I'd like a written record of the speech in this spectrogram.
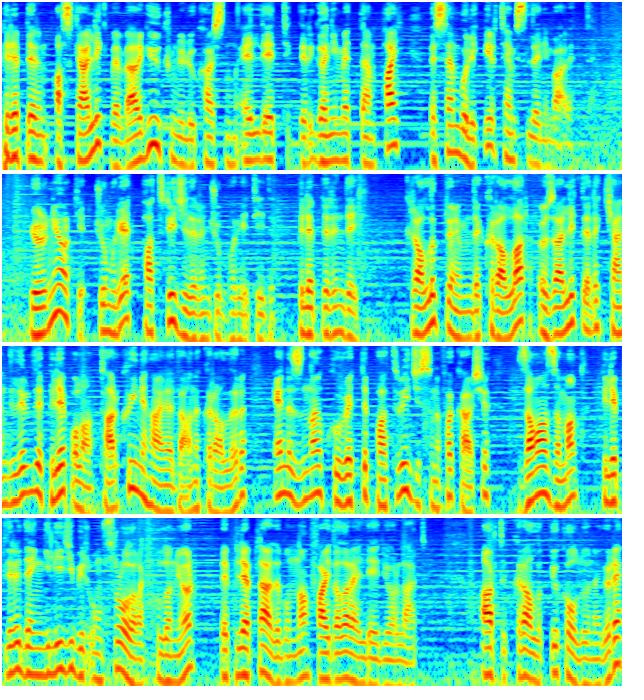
pleblerin askerlik ve vergi yükümlülüğü karşısında elde ettikleri ganimetten pay ve sembolik bir temsilden ibaretti. Görünüyor ki Cumhuriyet patricilerin cumhuriyetiydi, pleblerin değil. Krallık döneminde krallar özellikle de kendileri de pleb olan Tarquini hanedanı kralları en azından kuvvetli patrici sınıfa karşı zaman zaman plebleri dengeleyici bir unsur olarak kullanıyor ve plebler de bundan faydalar elde ediyorlardı. Artık krallık yük olduğuna göre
